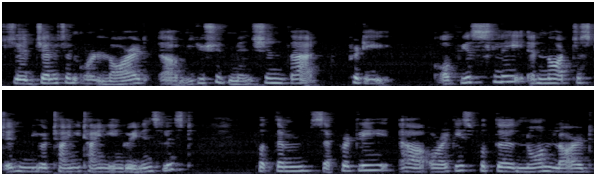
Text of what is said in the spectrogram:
gelatin or lard, um, you should mention that pretty obviously and not just in your tiny, tiny ingredients list. Put them separately, uh, or at least put the non-lard,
